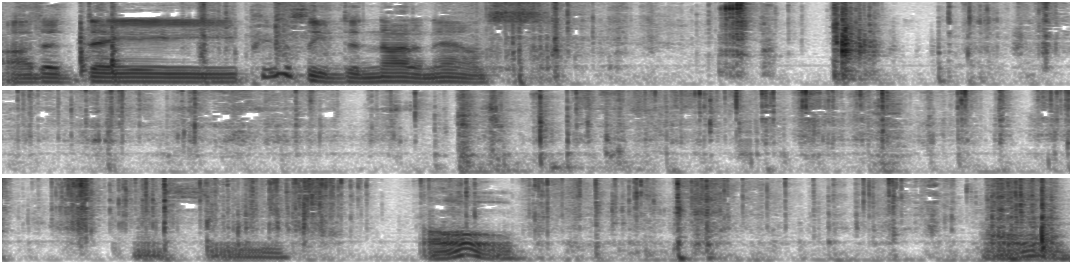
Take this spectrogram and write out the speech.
uh, that they previously did not announce. Let's see. Oh. Oh.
